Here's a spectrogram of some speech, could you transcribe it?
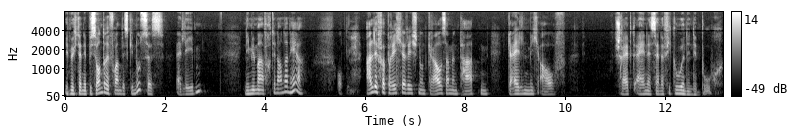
ich möchte eine besondere Form des Genusses erleben, nehme ich mir einfach den anderen her. Alle verbrecherischen und grausamen Taten geilen mich auf, schreibt eine seiner Figuren in dem Buch.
